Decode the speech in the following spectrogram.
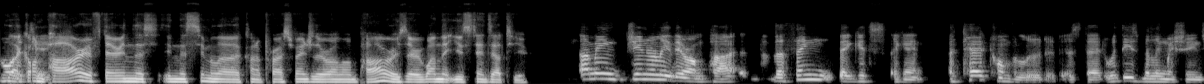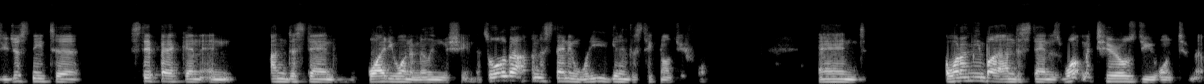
like on par? If they're in this in the similar kind of price range, they're all on par, or is there one that you stands out to you? I mean, generally they're on par. The thing that gets again a tad convoluted is that with these milling machines, you just need to step back and, and understand why do you want a milling machine. It's all about understanding what are you getting this technology for. And what I mean by understand is what materials do you want to mill?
